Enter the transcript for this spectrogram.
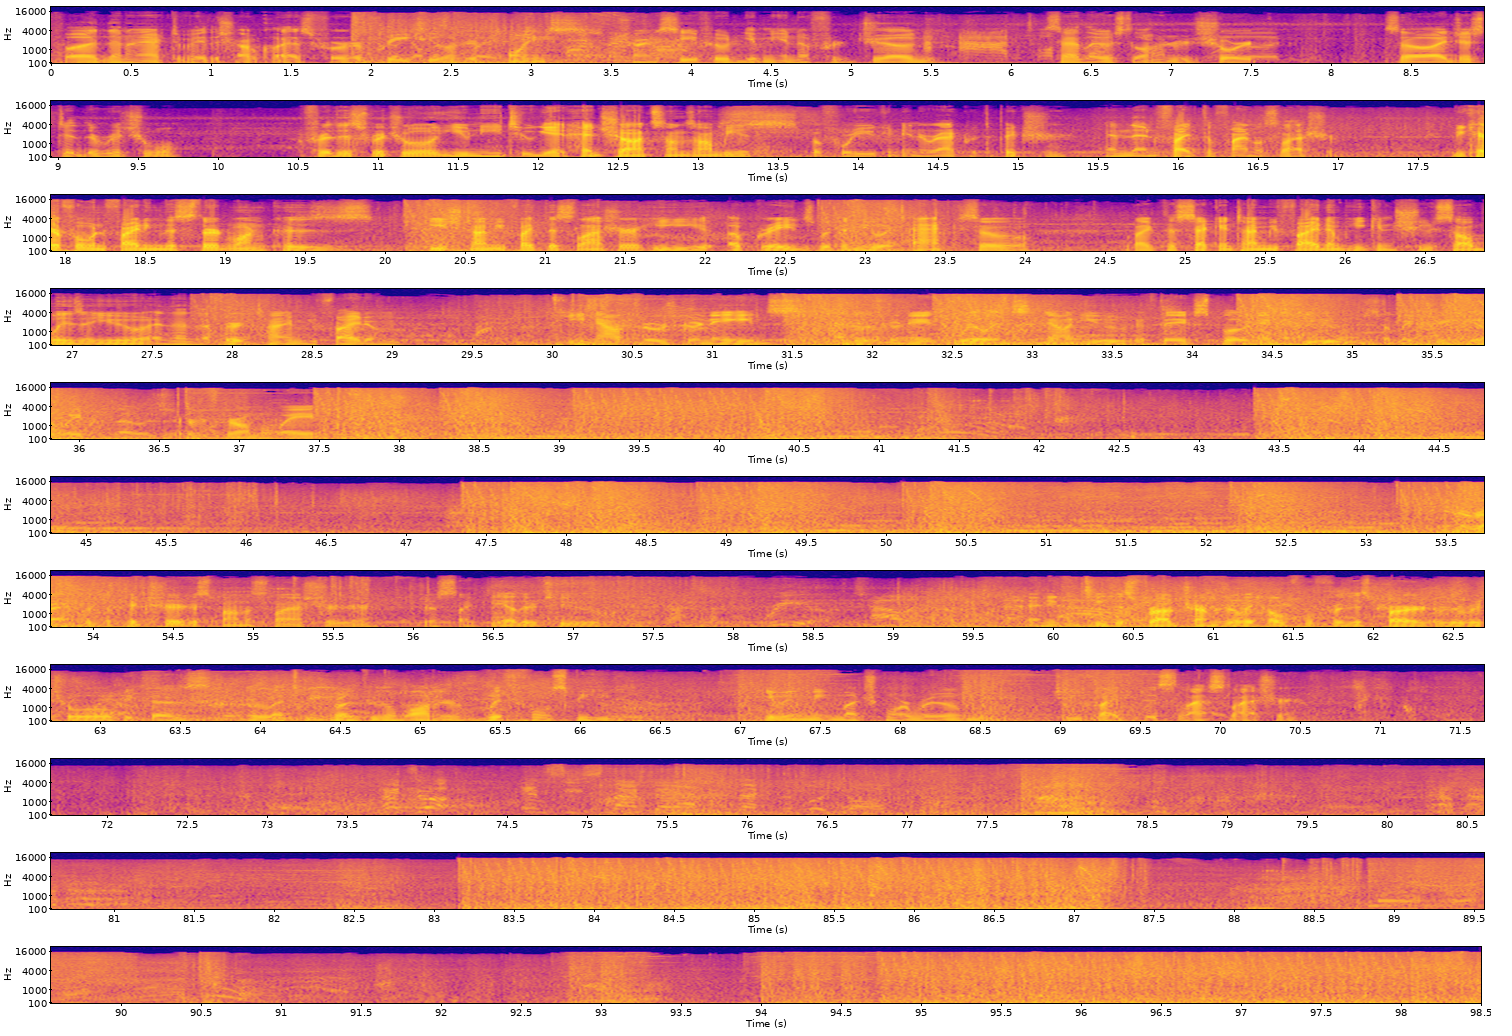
But then I activate the shop class for free 200 points, trying to see if it would get me enough for Jug. Sadly, it was still 100 short. So I just did the ritual. For this ritual, you need to get headshots on zombies before you can interact with the picture, and then fight the final slasher. Be careful when fighting this third one, because each time you fight this slasher, he upgrades with a new attack. So, like the second time you fight him, he can shoot saw blades at you, and then the third time you fight him, he now throws grenades, and those grenades will insta down you if they explode next to you. So make sure you get away from those or throw them away. Picture to spawn the slasher, just like the other two. And you can see this frog charm is really helpful for this part of the ritual because it lets me run through the water with full speed, giving me much more room to fight this last slasher. Heads up! MC smashed that ass back in the hood, dog.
